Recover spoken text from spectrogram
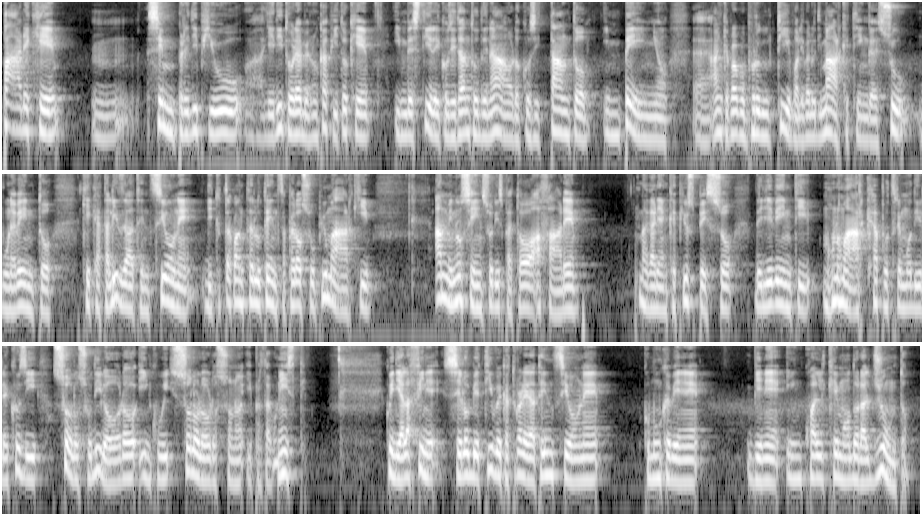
pare che mh, sempre di più gli editori abbiano capito che investire così tanto denaro, così tanto impegno, eh, anche proprio produttivo a livello di marketing, su un evento che catalizza l'attenzione di tutta quanta l'utenza, però su più marchi, ha meno senso rispetto a fare magari anche più spesso degli eventi monomarca, potremmo dire così, solo su di loro, in cui solo loro sono i protagonisti. Quindi alla fine, se l'obiettivo è catturare l'attenzione, comunque viene, viene in qualche modo raggiunto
